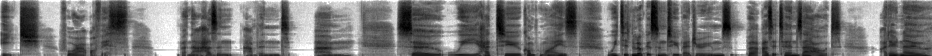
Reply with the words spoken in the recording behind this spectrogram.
each for our office, but that hasn't happened. Um, so we had to compromise. We did look at some two bedrooms, but as it turns out, I don't know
